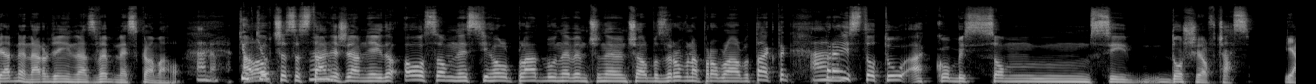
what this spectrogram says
žiadne narodenie nás web nesklamal. Áno. ale Ťup, ťup. občas sa stane, že nám niekto, o, som nestihol platbu, neviem čo, neviem čo, alebo zrovna problém, alebo tak, tak Áno. pre istotu, ako by som si došiel včas. Ja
